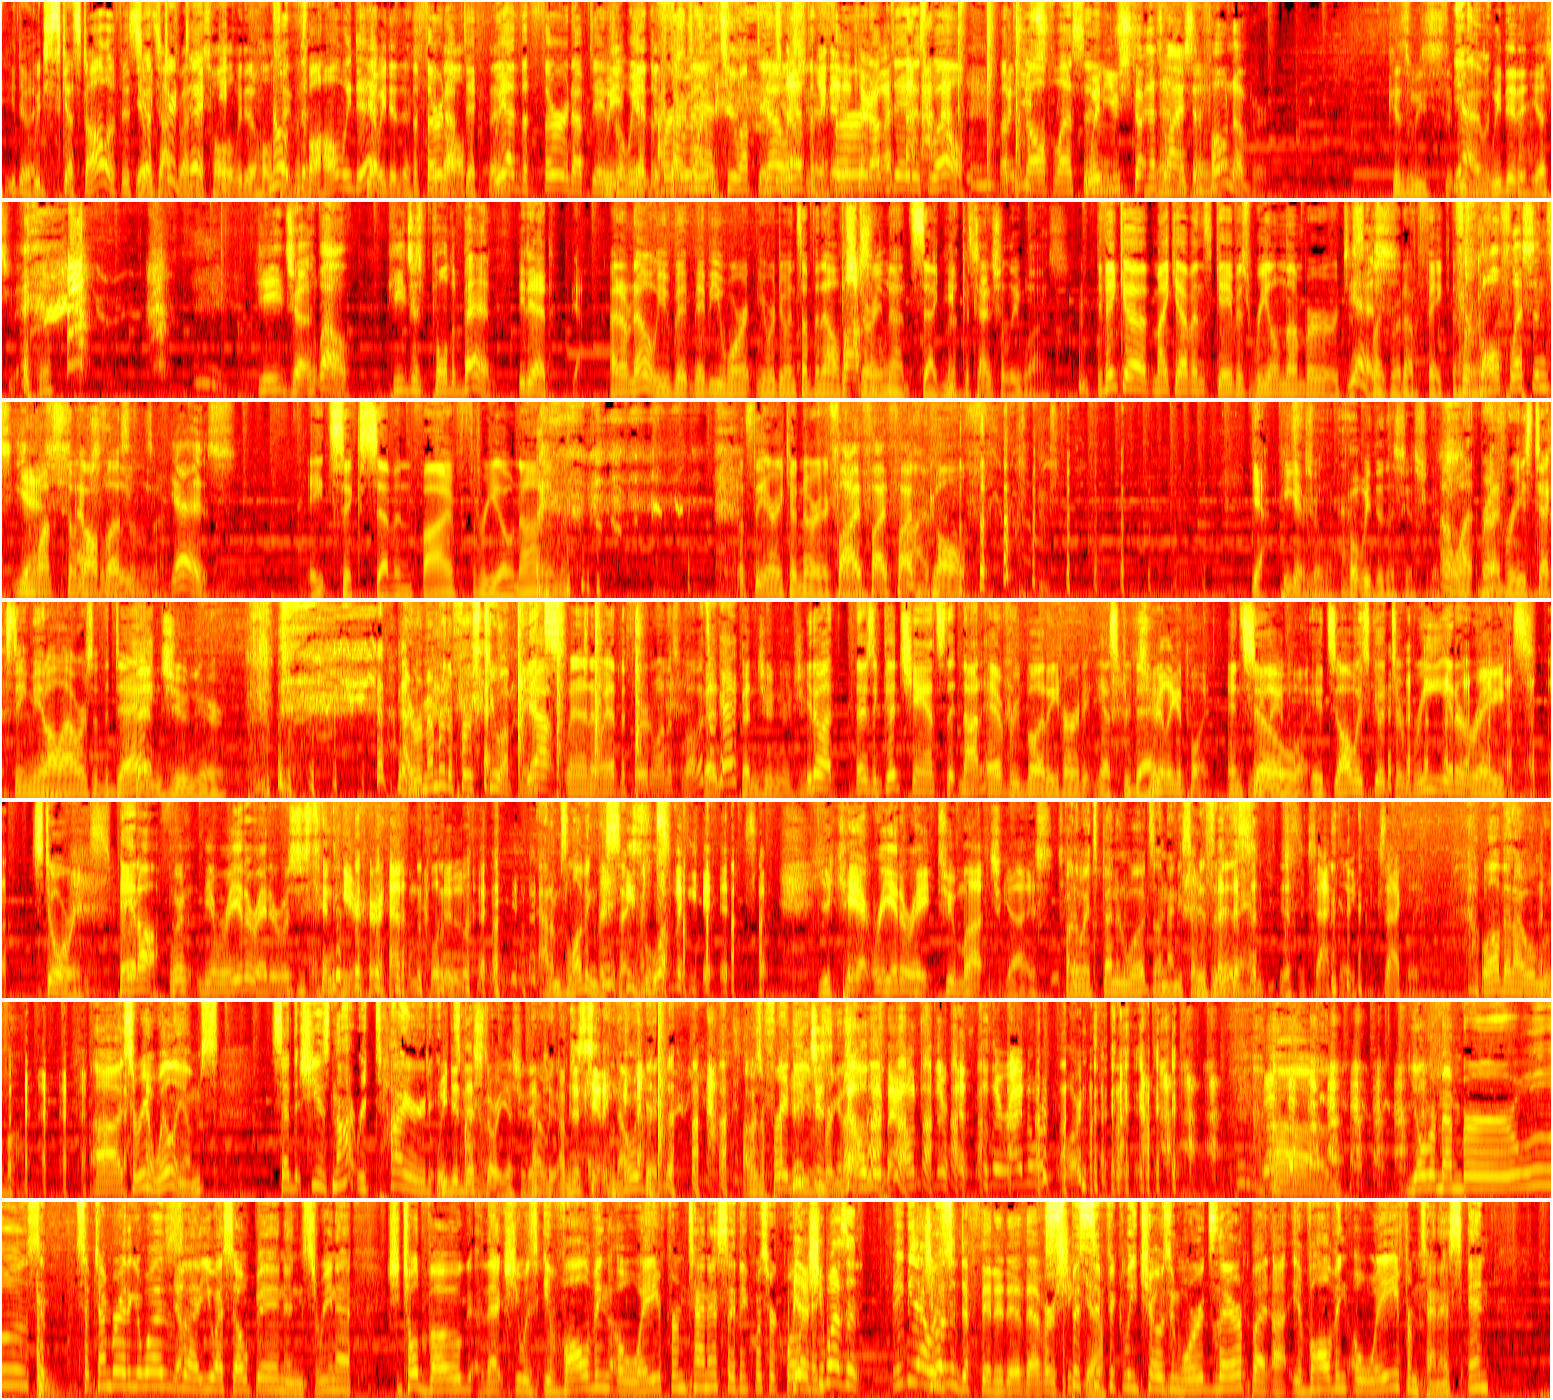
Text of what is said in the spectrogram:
You do it. We discussed all of this yeah, we talked about this whole. We did a whole No, segment. the- Paul, we did. Yeah, we did this. The third The update. thing. We had the third update We as well. We had the the first. we third had two updates. No, we had the We third third update as well. About When the you golf lesson. When you start, that's why I said a phone number. Because we, s- we- Yeah, we, it- did it yesterday. he just well, he just pulled a Ben. He did. Yeah. I don't know. You maybe you weren't. You were doing something else Possibly. during that segment. Do potentially was Do you think uh, Mike Evans gave his real number or just Yes. like wrote out a fake number? for golf lessons. Yes, wants the golf lessons? Yes. Eight six seven five three zero nine. What's the area code? No area code. Five five five golf. yeah, he gave his real number. But we did this yesterday. I don't want referees texting me at all hours of the day. Ben Junior. I remember the first two updates. yeah, well, no, uh, we had the third one as well. That's Ben, okay. ben Junior. Junior. You know what? There's a good chance that not everybody heard it yesterday. It's a really good point. And It's a really good so point. it's always good to reiterate stories. Pay it off. We're, the reiterator was just in here, Adam Klug. Adam's loving this segment. He's loving it. You can't reiterate too much, guys. By the way, it's Ben and Woods on 97 Yes, it is. Fan. Yes, exactly. Exactly. Well, then I will move on. Uh, Serena Williams said that she is not retired. We did this story yesterday, No, too. I'm just kidding. No, we didn't. I was afraid to even just bring it up. him out for the rest of the Rhino report. You'll remember uh, Sep- September, I think it was, uh, U.S. Open, and Serena. She told Vogue that she was evolving away from tennis. I think was her quote. Yeah, she And wasn't. Maybe that she was wasn't definitive ever. She, yeah. specifically chosen words there, but uh, evolving away from tennis. And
